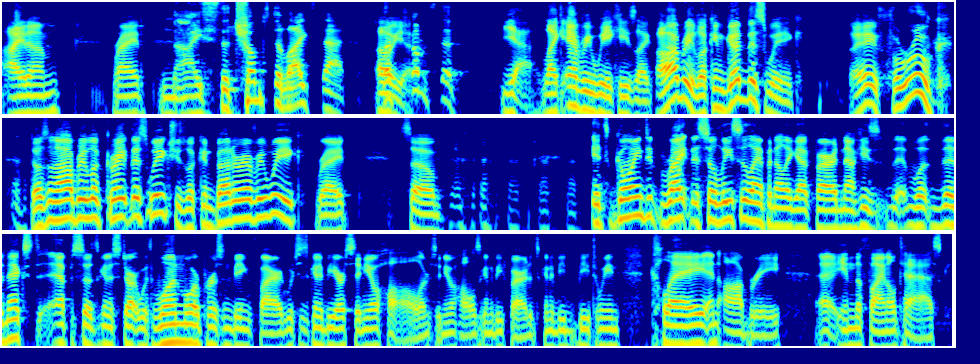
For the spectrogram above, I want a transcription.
item, right? Nice. The Trumpster likes that. Oh, The yeah. Trumpster. Yeah, like every week he's like, Aubrey looking good this week. Hey, Farouk, doesn't Aubrey look great this week? She's looking better every week, right? So it's going to right. So Lisa Lampanelli got fired. Now he's the, the next episode is going to start with one more person being fired, which is going to be Arsenio Hall. Arsenio Hall is going to be fired. It's going to be between Clay and Aubrey uh, in the final task,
